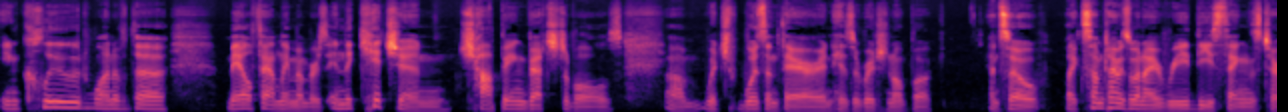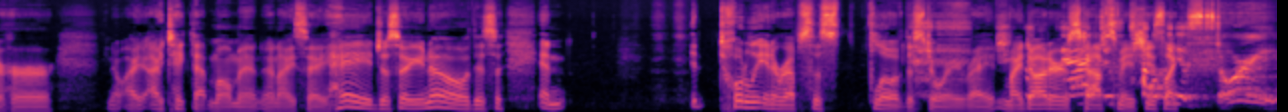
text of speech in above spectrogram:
include one of the male family members in the kitchen chopping vegetables, um, which wasn't there in his original book. And so, like sometimes when I read these things to her, you know, I, I take that moment and I say, "Hey, just so you know, this," and it totally interrupts the flow of the story. Right? My daughter stops me. She's like, "Story.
